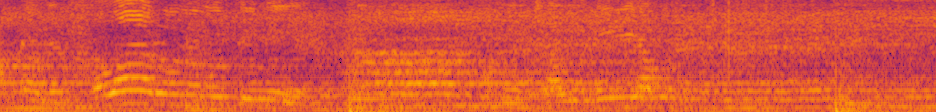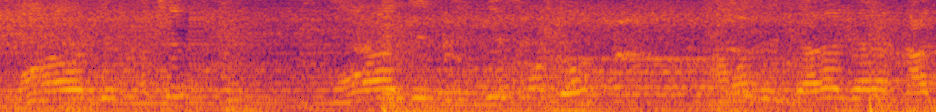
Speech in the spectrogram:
আপনাদের সবার অনুমতি নিয়ে আমি চালু নিয়ে যাব। মহারাজের কাছে মহারাজের নির্দেশ মতো আমাদের যারা যারা কাজ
